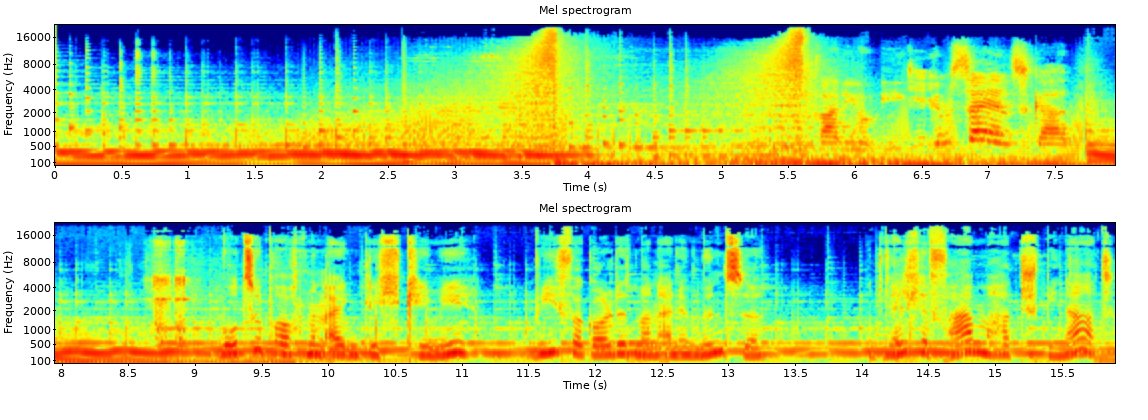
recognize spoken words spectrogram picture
Radio Igel im Science Garten. Wozu braucht man eigentlich Chemie? Wie vergoldet man eine Münze? Und welche Farben hat Spinat?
